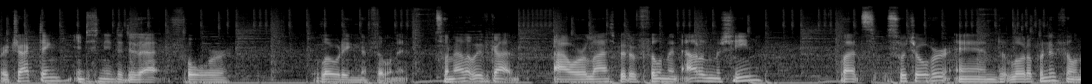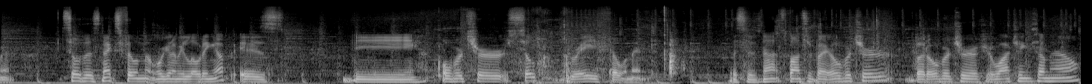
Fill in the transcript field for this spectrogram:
retracting, you just need to do that for loading the filament. So now that we've got our last bit of filament out of the machine, let's switch over and load up a new filament. So this next filament we're gonna be loading up is the Overture Silk Gray filament. This is not sponsored by Overture, but Overture, if you're watching somehow,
